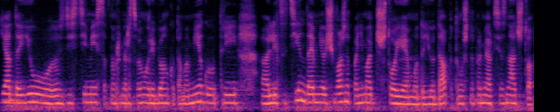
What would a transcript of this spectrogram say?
я даю с 10 месяцев, например, своему ребенку там омегу-3, а, лецитин, да, и мне очень важно понимать, что я ему даю, да, потому что, например, все знают, что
